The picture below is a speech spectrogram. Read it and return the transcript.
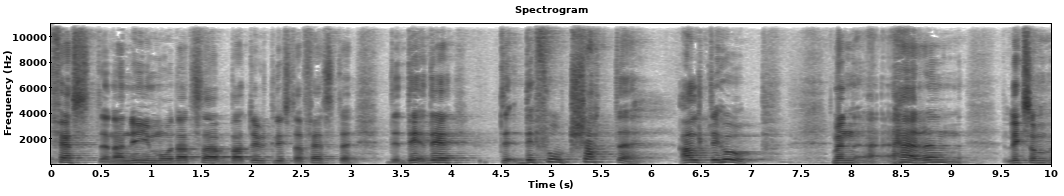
festerna, nymånad, sabbat, utlysta fester. Det, det, det, det fortsatte alltihop. Men Herren liksom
